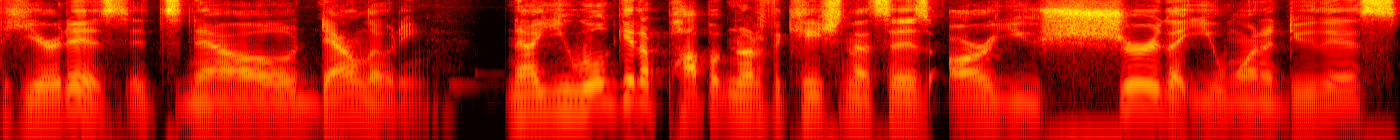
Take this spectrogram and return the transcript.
here it is. It's now downloading. Now you will get a pop-up notification that says, "Are you sure that you want to do this?"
